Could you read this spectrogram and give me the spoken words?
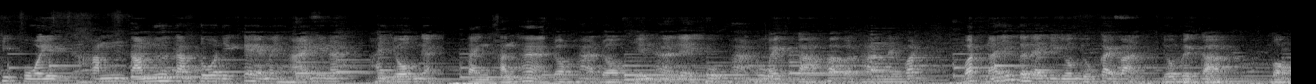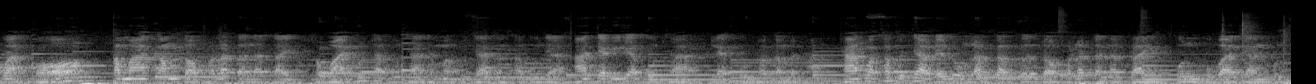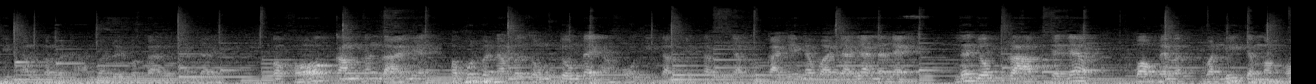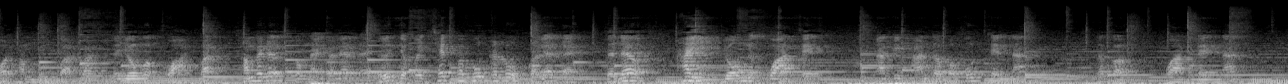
ที่ป่วยคันตามเนื้อตามตัวนี่แก้ไม่หายนี่นะให้โยมเนี่ยแต่งขันห้าดอกห้าดอกเทียนห้าเลขทูปห้าทูปไปกราบพระประธานในวัด วัดไหนก็ได้ที่โยมอยู่ใกล้บ้าน โยมไปกราบบอกว่าขอขมากรรมต่อพระรัตนตรัยถวายพุทธบูชาธรรมบูชาสังฆบูชาอาจริยบูชา และคุณพระกรรมฐานหากว่าข้าพเจ้าได้ล่วงล้ำกรรมเกินต่อพระรัตนตรัยคุณครูบาอาจารย์คุณที่ทำกรรมฐานมาโดยประการ รมทั้งหลายเนี่ยพระพุทธพระธรรมพระสงฆ์จงได้อโหสิกรรมแก่ข้าพเจ้ากายเยนวาจายะนั่นแหละแล้วโยมกราบเสร็จแล้วบอกเลยว่าวันนี้จะมาขอทำบุญกวาดวัดแล้วโยมก็กวาดวัดทำไปเถอะตรงไหนก็แล้วแต่หรือจะไปเช็ดพระพุทธรูปก็แล้วแต่แต่แล้วให้โยมเนี่ยกวาดเสร็จอธิษฐานต่อพระพุทธเสร็จนะ แล้วก็กวาดเสร็จนะ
